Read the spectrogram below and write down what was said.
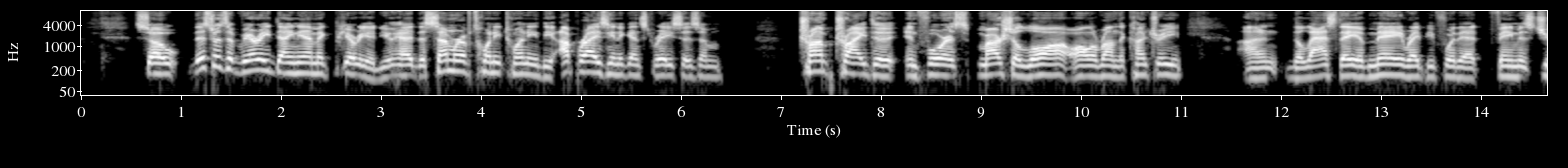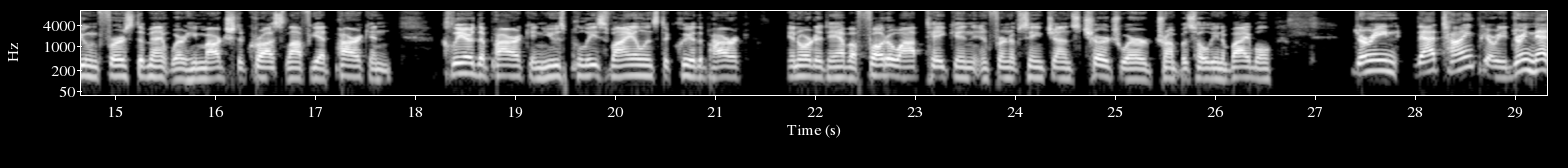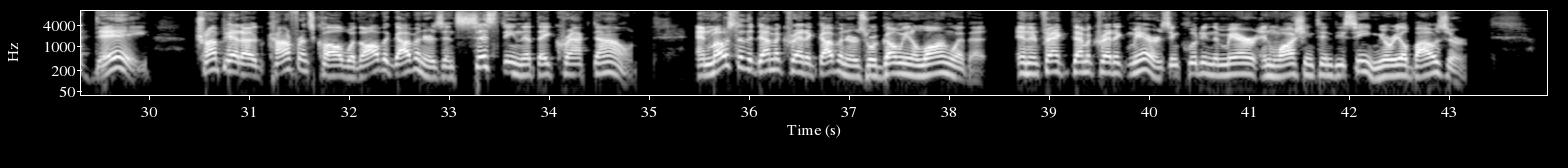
So this was a very dynamic period. You had the summer of 2020, the uprising against racism. Trump tried to enforce martial law all around the country on the last day of May, right before that famous June 1st event where he marched across Lafayette Park and cleared the park and use police violence to clear the park in order to have a photo op taken in front of St. John's Church where Trump was holding a Bible. During that time period, during that day, Trump had a conference call with all the governors insisting that they crack down. And most of the Democratic governors were going along with it. And in fact, Democratic mayors, including the mayor in Washington, D.C., Muriel Bowser,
